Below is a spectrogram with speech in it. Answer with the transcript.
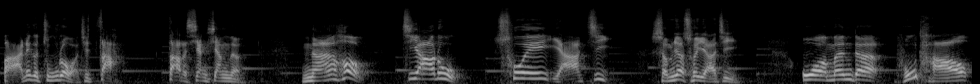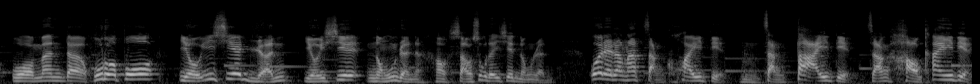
把那个猪肉啊去炸。炸的香香的，然后加入催芽剂。什么叫催芽剂？我们的葡萄、我们的胡萝卜，有一些人，有一些农人啊，好少数的一些农人，为了让它长快一点，嗯，长大一点，长好看一点，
